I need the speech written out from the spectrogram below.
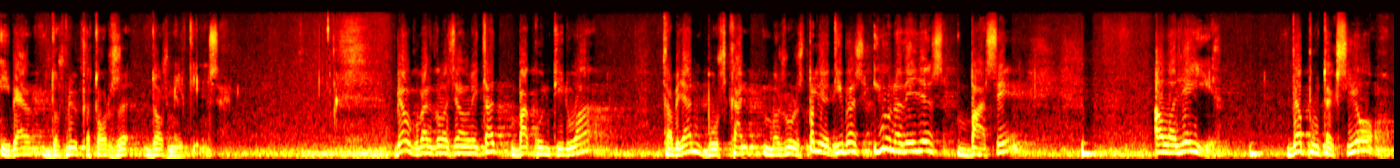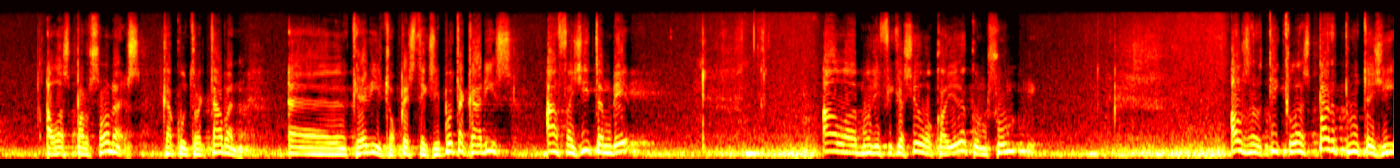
hivern 2014-2015. Bé, el govern de la Generalitat va continuar treballant buscant mesures pal·liatives i una d'elles va ser a la llei de protecció a les persones que contractaven eh, crèdits o préstecs hipotecaris afegir també a la modificació del Codi de Consum els articles per protegir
